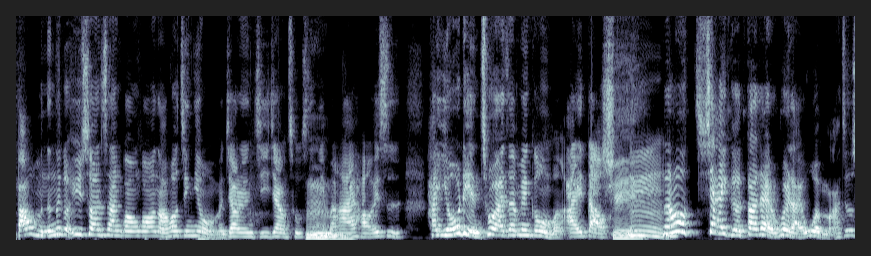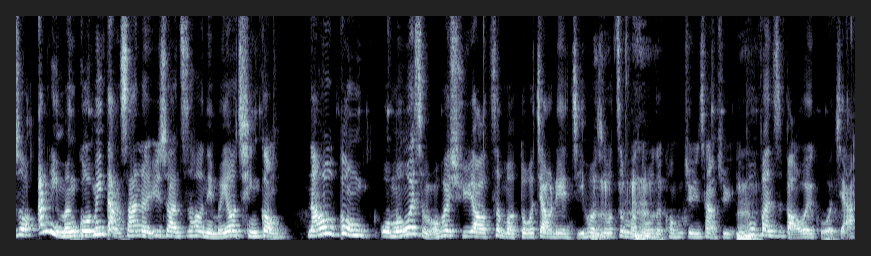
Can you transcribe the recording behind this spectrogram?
把我们的那个预算删光光，然后今天我们教练机这样出事，嗯、你们还好意思还有脸出来在那边跟我们哀悼？嗯，然后下一个大家也会来问嘛，就是说啊，你们国民党删了预算之后，你们又亲共。然后共我们为什么会需要这么多教练机，或者说这么多的空军上去？嗯、一部分是保卫国家。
